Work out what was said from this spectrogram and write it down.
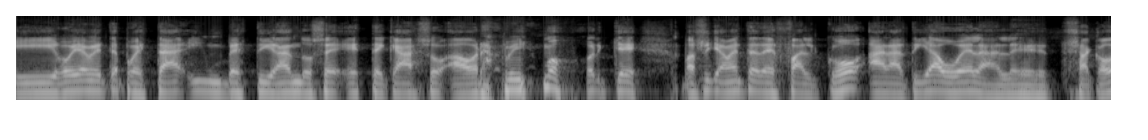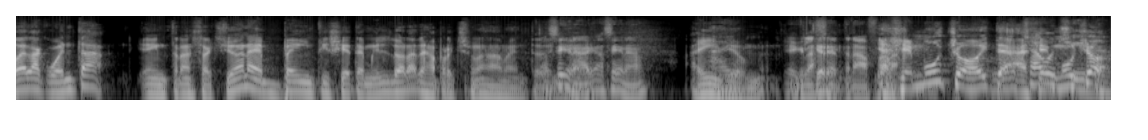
Y obviamente pues está investigándose este caso ahora mismo porque básicamente desfalcó a la tía abuela, le sacó de la cuenta en transacciones 27 mil dólares aproximadamente. Casi nada, casi nada. Ay, Dios mío. qué clase de Y tráfala. hace mucho, hoy Mucha hace mucho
